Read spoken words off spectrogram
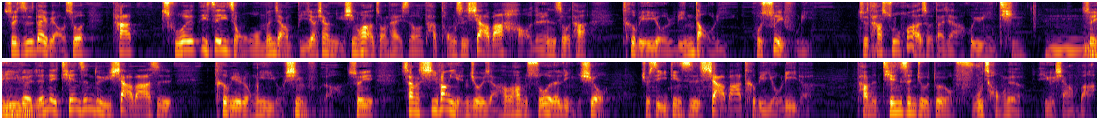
所以这是代表说他除了这一种我们讲比较像女性化的状态的时候，他同时下巴好的人的时候，他特别有领导力或说服力，就是他说话的时候，大家会愿意听。嗯，所以一个人类天生对于下巴是特别容易有幸福的。所以像西方研究讲，他们他们所有的领袖就是一定是下巴特别有力的，他们天生就都有服从的一个想法。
